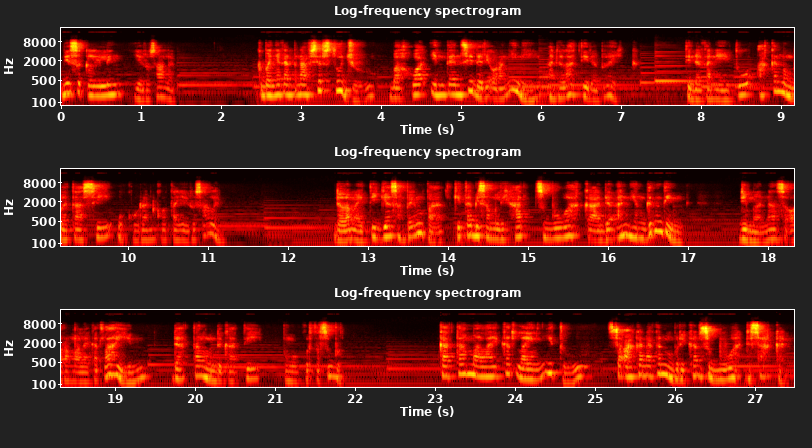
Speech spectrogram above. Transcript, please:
di sekeliling Yerusalem. Kebanyakan penafsir setuju bahwa intensi dari orang ini adalah tidak baik. Tindakannya itu akan membatasi ukuran kota Yerusalem. Dalam ayat 3 4, kita bisa melihat sebuah keadaan yang genting di mana seorang malaikat lain datang mendekati pengukur tersebut. Kata malaikat lain itu seakan-akan memberikan sebuah desakan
